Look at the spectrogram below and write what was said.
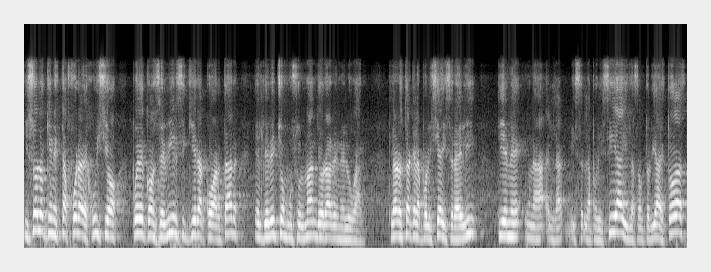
y solo quien está fuera de juicio puede concebir siquiera coartar el derecho musulmán de orar en el lugar. Claro está que la policía israelí tiene una, la, policía y las autoridades todas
